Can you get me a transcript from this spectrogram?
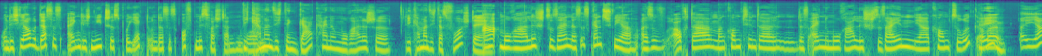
Und ich glaube, das ist eigentlich Nietzsches Projekt und das ist oft missverstanden Wie worden. kann man sich denn gar keine moralische, wie kann man sich das vorstellen? amoralisch zu sein, das ist ganz schwer. Also auch da, man kommt hinter das eigene moralisch Sein ja kaum zurück. Ja, aber eben. Äh, ja,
